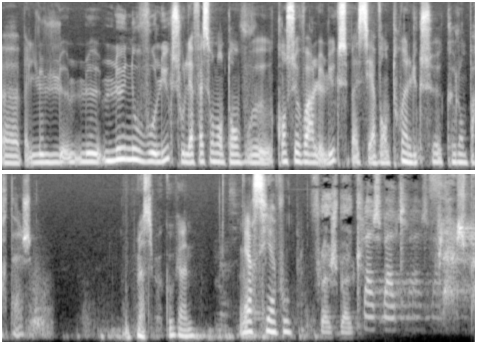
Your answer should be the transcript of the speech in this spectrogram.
le, le, nouveau luxe ou la façon dont on veut concevoir le luxe, bah, c'est avant tout un luxe que l'on partage. Merci beaucoup, Karen. Merci à vous. Flashback. Flashback. Flashback.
